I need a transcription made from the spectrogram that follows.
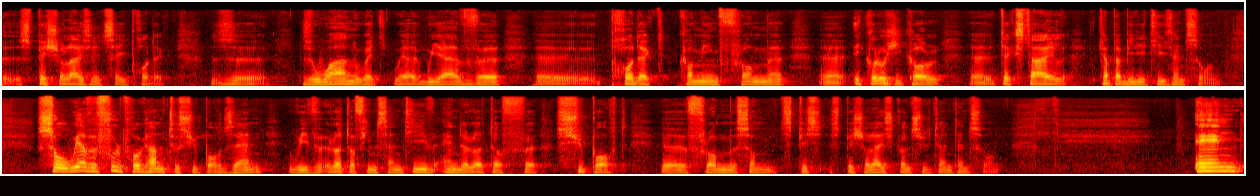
uh, specialized, let's say, product. The, the one which, where we have product coming from ecological textile capabilities and so on. So we have a full program to support them with a lot of incentive and a lot of uh, support uh, from some spe specialized consultant and so on. And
